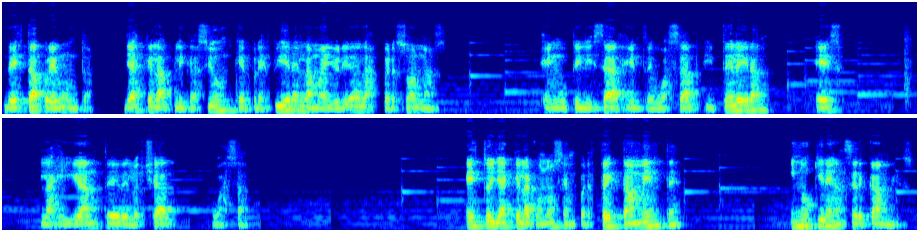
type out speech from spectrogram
de esta pregunta, ya que la aplicación que prefieren la mayoría de las personas en utilizar entre WhatsApp y Telegram es la gigante de los chats WhatsApp. Esto ya que la conocen perfectamente y no quieren hacer cambios.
